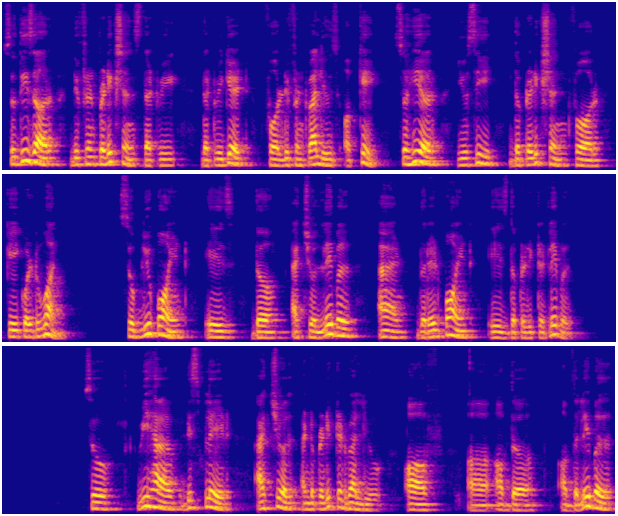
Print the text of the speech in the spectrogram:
So these are different predictions that we that we get for different values of k. So here you see the prediction for k equal to 1. So blue point is the actual label and the red point is the predicted label. So we have displayed actual and the predicted value of, uh, of, the, of the label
